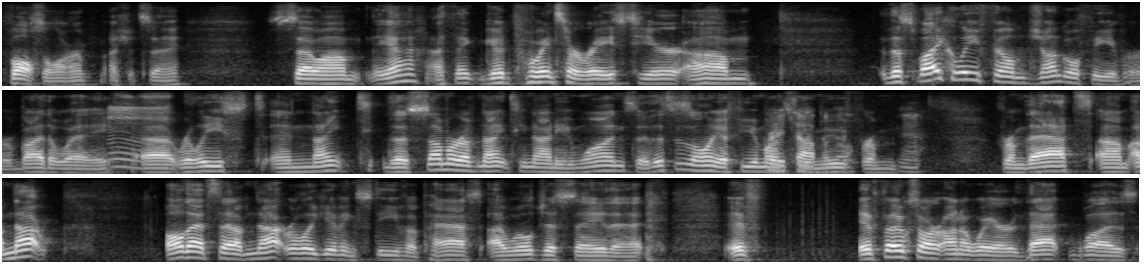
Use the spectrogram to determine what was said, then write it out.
false alarm, I should say. So um, yeah, I think good points are raised here. Um, the Spike Lee film Jungle Fever, by the way, Mm. uh, released in 19, the summer of 1991. So this is only a few months removed from yeah. from that. Um, I'm not. All that said, I'm not really giving Steve a pass. I will just say that if if folks are unaware, that was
